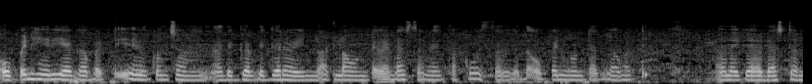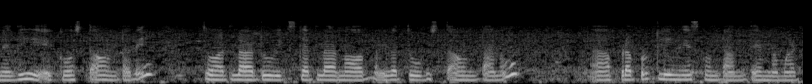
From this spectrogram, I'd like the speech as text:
ఓపెన్ ఏరియా కాబట్టి కొంచెం దగ్గర దగ్గర ఇండ్లు అట్లా ఉంటే డస్ట్ అనేది తక్కువ వస్తుంది కదా ఓపెన్గా ఉంటుంది కాబట్టి. లైక్ డస్ట్ అనేది ఎక్కువ వస్తూ ఉంటుంది. సో అట్లా టూ వీక్స్కి అట్లా నార్మల్గా తుడుస్తూ ఉంటాను. అప్పుడప్పుడు క్లీన్ చేసుకుంటా అంతే అన్నమాట.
